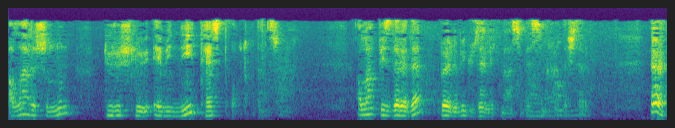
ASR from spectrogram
Allah Resulü'nün dürüstlüğü, eminliği test olduktan sonra. Allah bizlere de böyle bir güzellik nasip etsin kardeşlerim. Evet.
